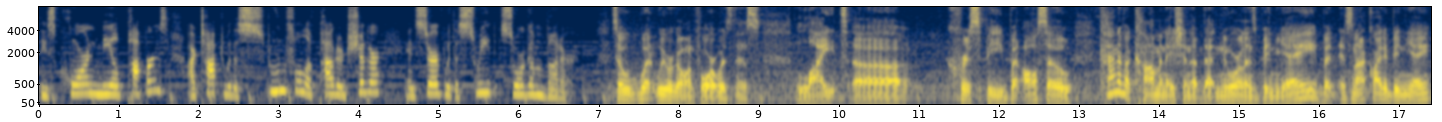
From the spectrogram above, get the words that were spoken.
These cornmeal poppers are topped with a spoonful of powdered sugar and served with a sweet sorghum butter. So, what we were going for was this light, uh, crispy, but also kind of a combination of that New Orleans beignet, but it's not quite a beignet.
